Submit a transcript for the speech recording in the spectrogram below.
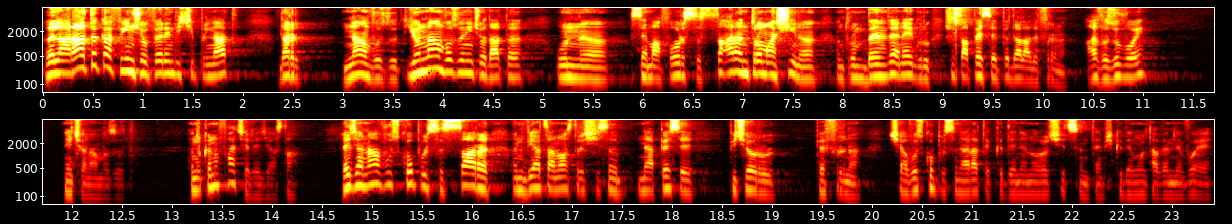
îl arată ca fiind șofer indisciplinat, dar n-am văzut, eu n-am văzut niciodată un uh, semafor să sară într-o mașină, într-un BMW negru și să apese pedala de frână. Ați văzut voi? Nici eu n-am văzut. Pentru că nu face legea asta. Legea n-a avut scopul să sară în viața noastră și să ne apese piciorul pe frână, și a avut scopul să ne arate cât de nenorociți suntem și cât de mult avem nevoie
